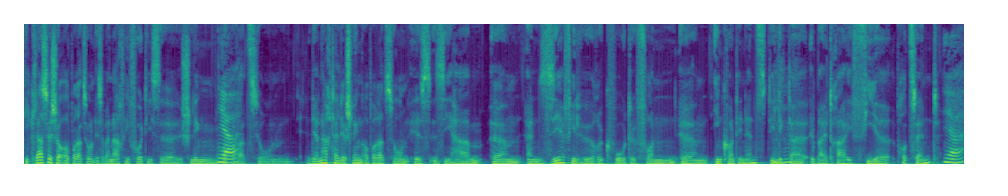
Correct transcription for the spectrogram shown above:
die klassische Operation ist aber nach wie vor diese Schlingenoperation. Der Nachteil der Schlingenoperation ist, sie haben ähm, eine sehr viel höhere Quote von ähm, Inkontinenz. Die liegt da bei drei, vier Prozent. ja,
